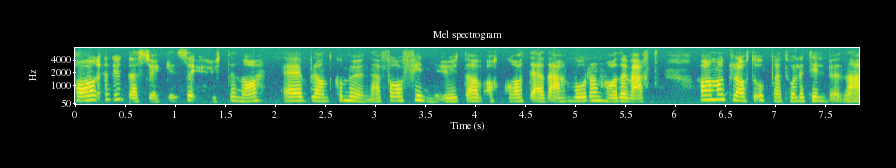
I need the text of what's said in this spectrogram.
har en, undersøkelse ute nå uh, blant kommunene for å finne ut av akkurat det der. Hvordan har det vært? Har man klart å opprettholde tilbudene?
